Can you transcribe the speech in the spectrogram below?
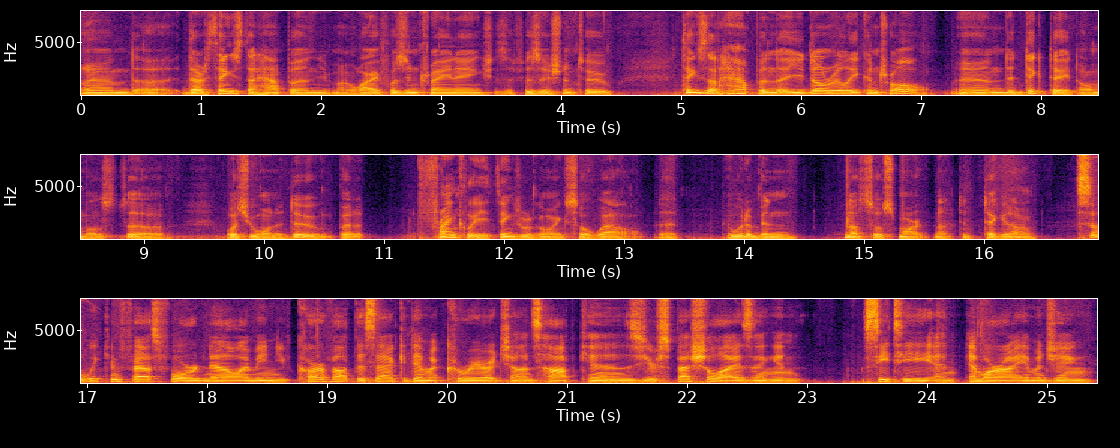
and uh, there are things that happen. My wife was in training; she's a physician too. Things that happen that you don't really control, and they dictate almost uh, what you want to do. But frankly, things were going so well that it would have been not so smart not to take it on. So we can fast forward now. I mean, you've carved out this academic career at Johns Hopkins. You're specializing in CT and MRI imaging.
